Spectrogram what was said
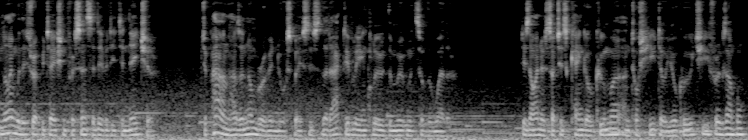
In line with its reputation for sensitivity to nature, Japan has a number of indoor spaces that actively include the movements of the weather. Designers such as Kengo Kuma and Toshihito Yokoichi, for example,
